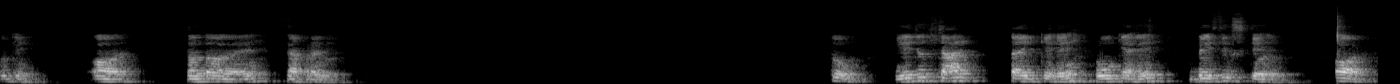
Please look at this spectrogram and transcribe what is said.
okay और चौथा वाला है सैफरानी तो ये जो चार टाइप के हैं वो क्या है बेसिक स्टेन है, और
